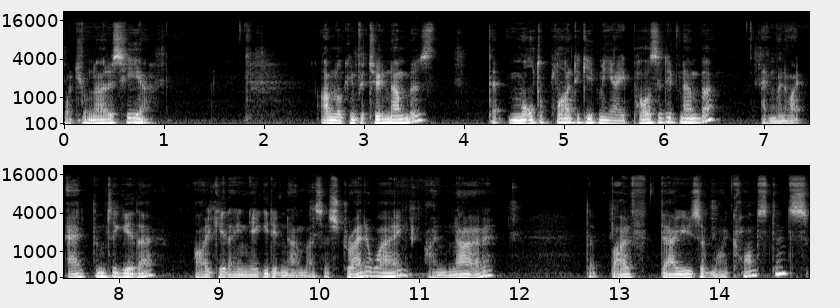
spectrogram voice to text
what you'll notice here I'm looking for two numbers that multiply to give me a positive number and when I add them together I get a negative number so straight away I know that both values of my constants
